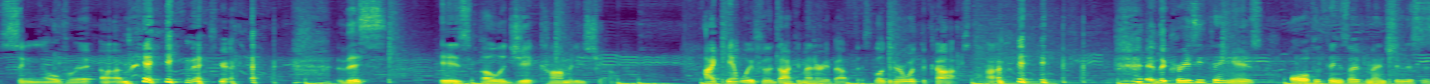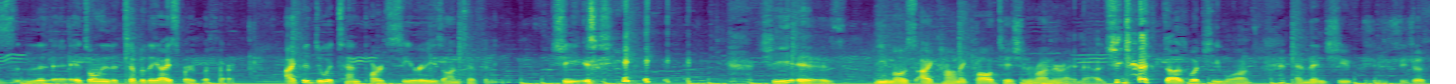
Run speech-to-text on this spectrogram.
singing over it. I mean, this is a legit comedy show. I can't wait for the documentary about this. Look at her with the cops. And the crazy thing is, all of the things I've mentioned, this is it's only the tip of the iceberg with her. I could do a 10-part series on Tiffany. She she is the most iconic politician running right now. She just does what she wants and then she she, she just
